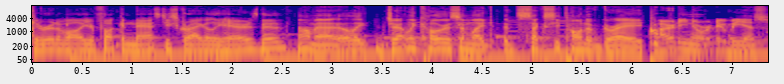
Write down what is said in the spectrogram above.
Did you get, get rid of all your fucking nasty, scraggly hairs, dude? No man, it, like gently colors him like a sexy tone of gray. I already know where Doobie is.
